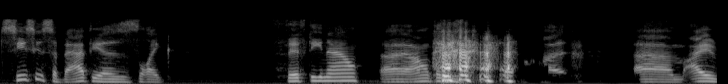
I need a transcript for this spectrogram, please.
CC Sabathia is like fifty now. Uh, I don't think. He's, but, um, I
